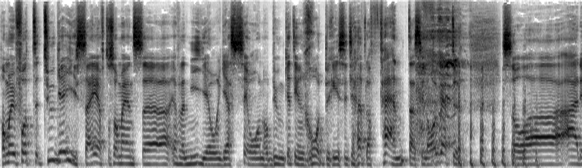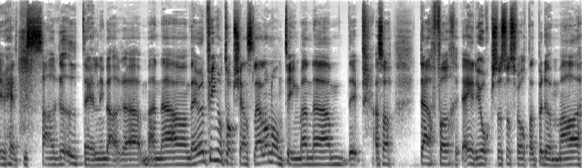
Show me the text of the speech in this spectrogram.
har man ju fått tugga i sig eftersom ens äh, jävla nioåriga son har dunkat in Rodri i sitt jävla fantasylag, vet du. Så äh, det är ju helt bisarr utdelning där. Men äh, det är väl fingertoppskänsla eller någonting. Men äh, det, alltså, därför är det ju också så svårt att bedöma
